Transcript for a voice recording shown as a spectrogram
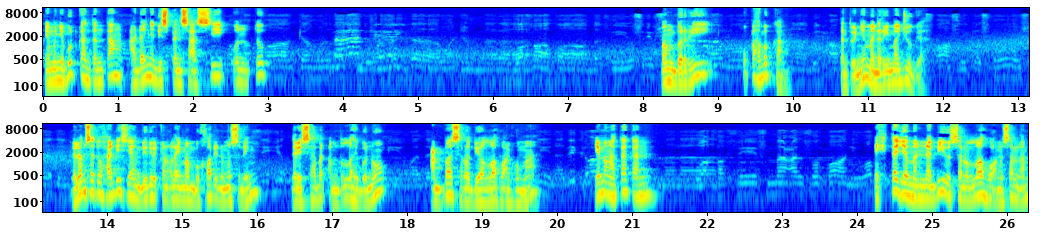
yang menyebutkan tentang adanya dispensasi untuk memberi upah bekam. Tentunya menerima juga. Dalam satu hadis yang diriwayatkan oleh Imam Bukhari dan Muslim dari sahabat Abdullah bin Abbas radhiyallahu anhuma ia mengatakan ihtajaman Nabi sallallahu alaihi wasallam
